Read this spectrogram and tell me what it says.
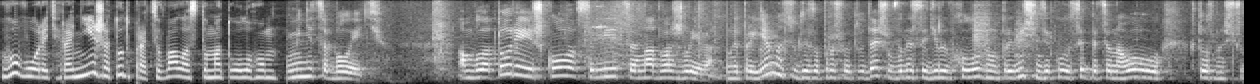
Говорить, раніше тут працювала стоматологом. Мені це болить. Амбулаторія і школа в селі це надважливе. Неприємно сюди запрошувати людей, щоб вони сиділи в холодному приміщенні, з якого сипеться на голову хто зна що.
